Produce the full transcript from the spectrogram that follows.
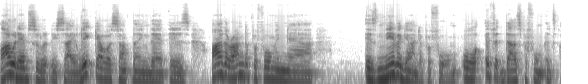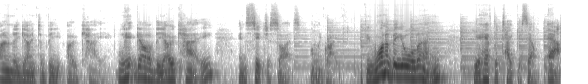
I would absolutely say let go of something that is either underperforming now is never going to perform, or if it does perform, it's only going to be okay. Let go of the okay and set your sights on the great. If you want to be all in, you have to take yourself out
